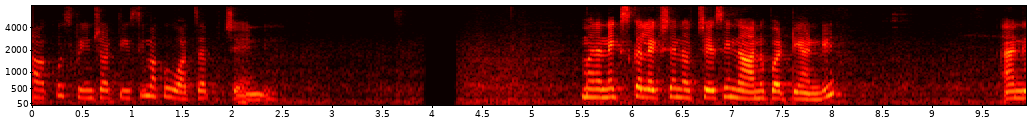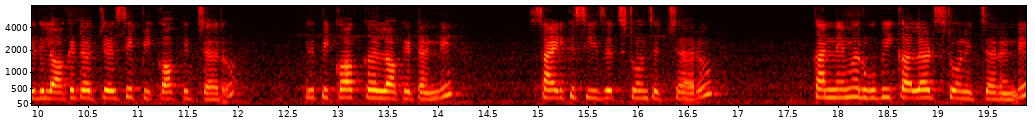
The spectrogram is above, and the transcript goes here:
మాకు స్క్రీన్ షాట్ తీసి మాకు వాట్సాప్ చేయండి. మన నెక్స్ట్ కలెక్షన్ వచ్చేసి నానుపట్టి అండి. అండ్ ఇది లాకెట్ వచ్చేసి పికాక్ ఇచ్చారు. ఇది పికాక్ లాకెట్ అండి. సైడ్కి సీజెడ్ స్టోన్స్ ఇచ్చారు. కన్నేమో రూబీ కలర్డ్ స్టోన్ ఇచ్చారండి.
